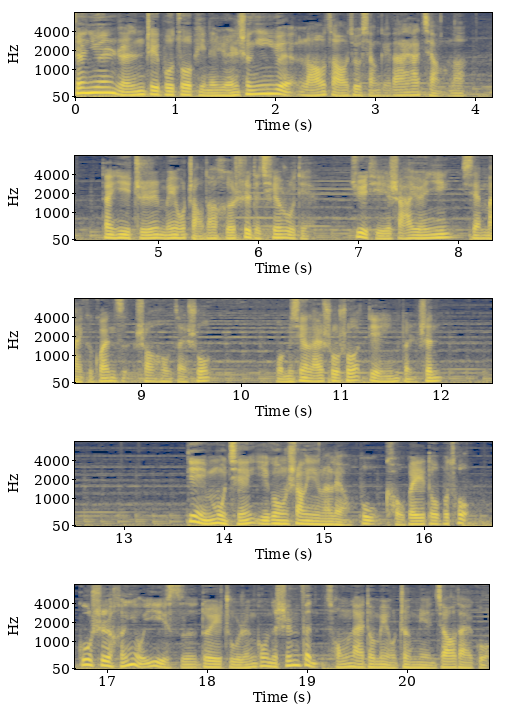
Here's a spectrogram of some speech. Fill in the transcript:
深渊人》这部作品的原声音乐，老早就想给大家讲了，但一直没有找到合适的切入点。具体啥原因，先卖个关子，稍后再说。我们先来说说电影本身。电影目前一共上映了两部，口碑都不错，故事很有意思，对主人公的身份从来都没有正面交代过。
